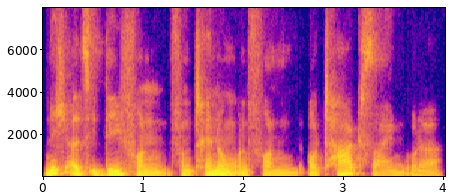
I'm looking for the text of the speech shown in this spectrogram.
Nicht als Idee von, von Trennung und von autark sein oder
